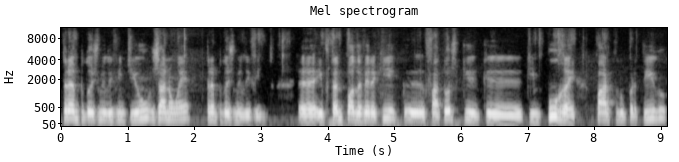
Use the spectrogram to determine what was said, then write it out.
Trump 2021 já não é Trump 2020. Uh, e, portanto, pode haver aqui uh, fatores que, que, que, empurrem parte do partido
